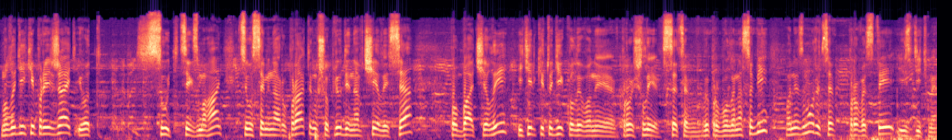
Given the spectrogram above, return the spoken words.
молоді, які приїжджають, і от суть цих змагань, цього семінару практику, щоб люди навчилися, побачили, і тільки тоді, коли вони пройшли все це, випробували на собі, вони зможуть це провести із дітьми.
